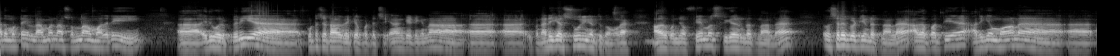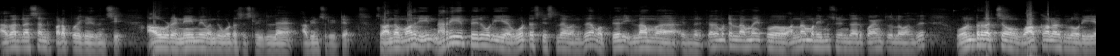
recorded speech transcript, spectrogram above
அது மட்டும் இல்லாமல் நான் சொன்ன மாதிரி இது ஒரு பெரிய குற்றச்சாட்டாகவே வைக்கப்பட்டுச்சு. என்னன்னு கேட்டிங்கன்னா இப்போ நடிகர் சூரியன் எடுத்துக்கோங்களேன். அவர் கொஞ்சம் ஃபேமஸ் ஃபிகர்ன்றதுனால ஒரு செலிபிரிட்டின்றதுனால அதை பற்றிய அதிகமான அவேர்னஸ் அண்ட் பரப்புரைகள் இருந்துச்சு. அவரோட நேமே வந்து ஓட்டர்ஸ் லிஸ்ட்டில் இல்லை அப்படின்னு சொல்லிட்டு. ஸோ அந்த மாதிரி நிறைய பேருடைய ஓட்டர்ஸ் லிஸ்ட்டில் வந்து அவங்க பேர் இல்லாமல் இருந்திருக்கு. அது மட்டும் இல்லாமல் இப்போது அண்ணாமலையும் சொல்லியிருந்தார் கோயம்புத்தூரில் வந்து ஒன்றரை லட்சம் வாக்காளர்களுடைய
